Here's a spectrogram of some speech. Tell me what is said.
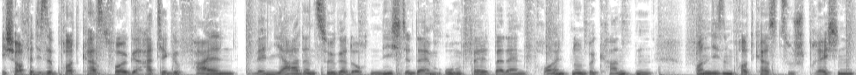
Ich hoffe, diese Podcast-Folge hat dir gefallen. Wenn ja, dann zöger doch nicht in deinem Umfeld, bei deinen Freunden und Bekannten von diesem Podcast zu sprechen.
